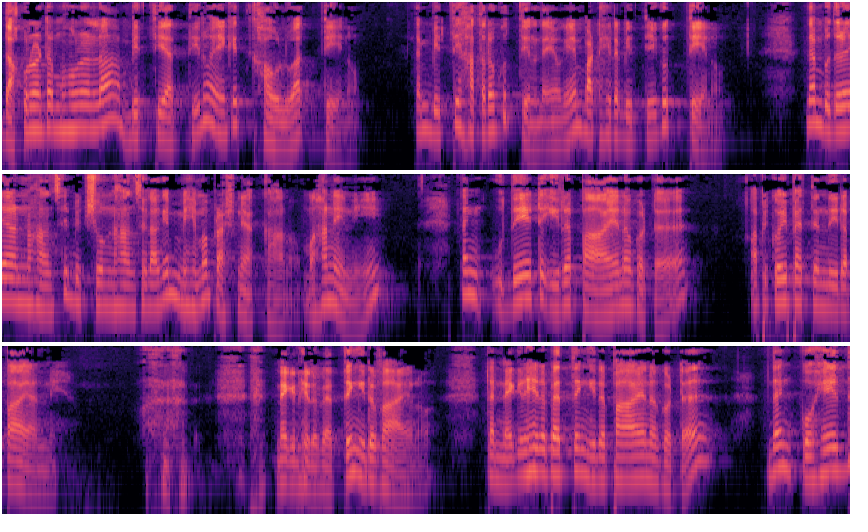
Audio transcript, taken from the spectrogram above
දකුණට මුහුණලා බිත්තියක් තියෙනවා ඒකෙත් කවුලුවක් තියෙනවා. දැන් බිත්ති හතරකුත් තියෙනවා. ඒ වගේම බටහිර බිත්තියකුත් තියෙනවා. දැන් බුදුරජාණන් වහන්සේ භික්ෂුන් වහන්සේලාගෙන් මෙහෙම ප්‍රශ්නයක් අහනවා. මහණෙනි දැන් උදේට ඉර පායනකොට අපි කොයි පැත්තෙන්ද ඉර පායන්නේ? නැගෙනහිර පැත්තෙන් ඉර පායනවා. දැන් නැගෙනහිර පැත්තෙන් ඉර පායනකොට දැන් කොහෙද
